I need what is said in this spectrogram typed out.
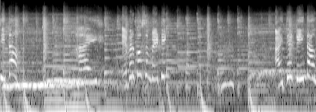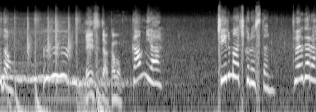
సీత! హాయ్. ఎవరి కోసం వెయిటింగ్? అయితే టీ తాగుదాం. ఏ సీత కమ కమ్ యార్ చీర మార్చుకొని వస్తాను. త్వరగా రా.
